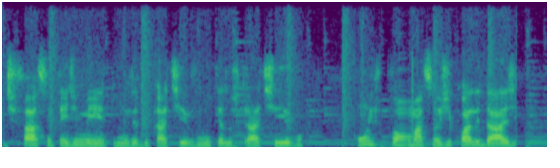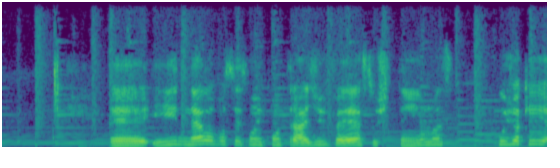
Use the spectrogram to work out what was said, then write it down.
de fácil entendimento, muito educativo, muito ilustrativo, com informações de qualidade. É, e nela vocês vão encontrar diversos temas, cujo, aqui,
